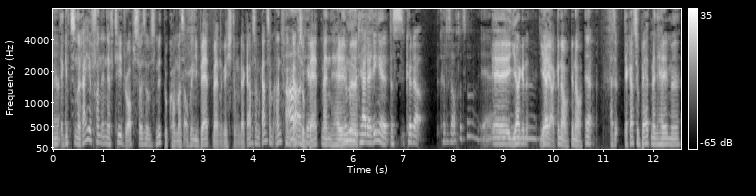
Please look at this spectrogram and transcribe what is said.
ja. Da gibt's so eine Reihe von NFT-Drops, weiß nicht, ob du es mitbekommen hast, auch in die Batman-Richtung. Da gab es am ganz am Anfang ah, gab's okay. so Batman-Helme. Nur mit Herr der Ringe, das könnte, gehört das auch dazu? Ja, äh, ja, genau, ja, ja, genau, genau. Ja. Also da gab's so Batman-Helme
